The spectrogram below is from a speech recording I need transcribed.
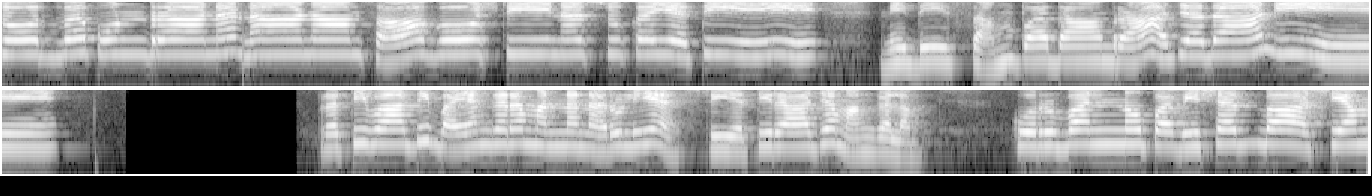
शोर्ध्वपुण्ड्राननानां सा गोष्ठी न शुकयति निधिः सम्पदां राजधानी பிரதிவாதி பயங்கர மன்னன் அருளிய ஸ்ரீ யதிராஜ மங்களம் குர்வன்னுபவிஷத்பாஷ்யம்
